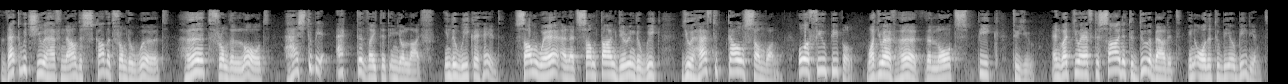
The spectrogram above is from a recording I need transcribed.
that which you have now discovered from the word, heard from the Lord, has to be activated in your life in the week ahead. Somewhere and at some time during the week, you have to tell someone or a few people what you have heard the Lord speak to you and what you have decided to do about it in order to be obedient.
